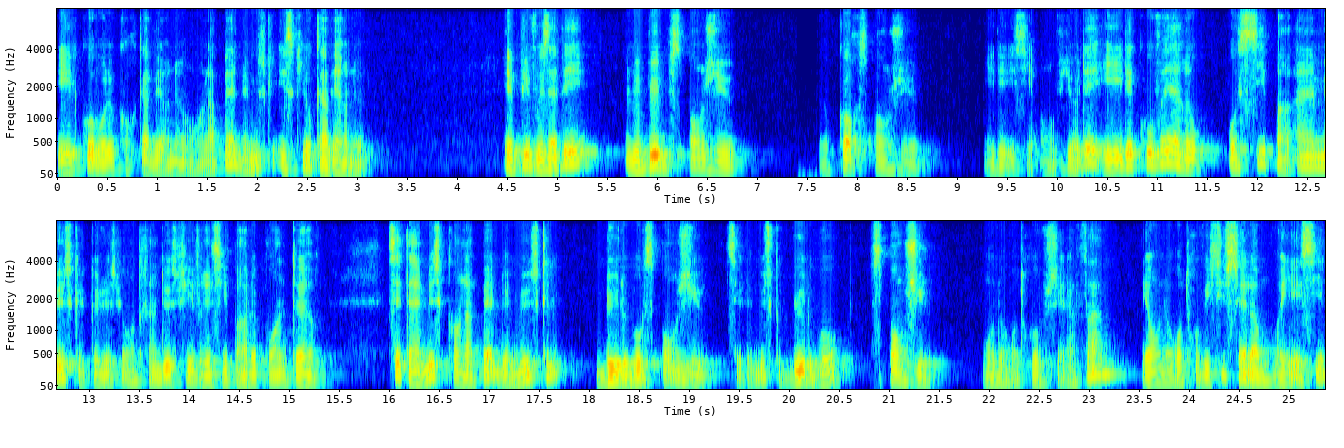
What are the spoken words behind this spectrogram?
et il couvre le corps caverneux. On l'appelle le muscle ischio-caverneux. Et puis vous avez le bulbe spongieux, le corps spongieux. Il est ici en violet et il est couvert aussi par un muscle que je suis en train de suivre ici par le pointeur. c'est un muscle qu'on appelle le muscle bulbo-spongieux. C'est le muscle bulbo-spongieux. On le retrouve chez la femme et on le retrouve ici chez l'homme. Vous voyez ici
